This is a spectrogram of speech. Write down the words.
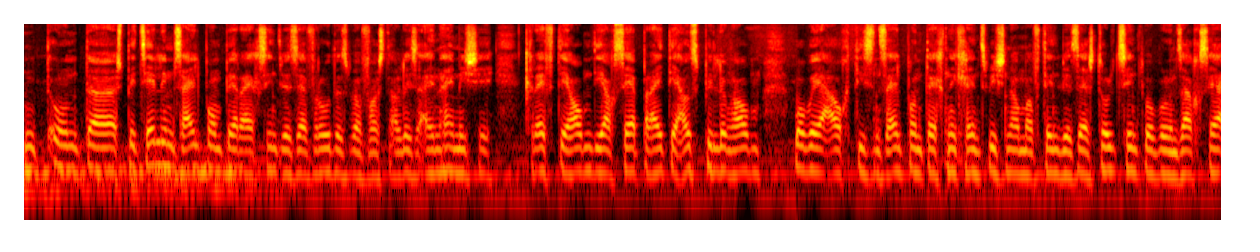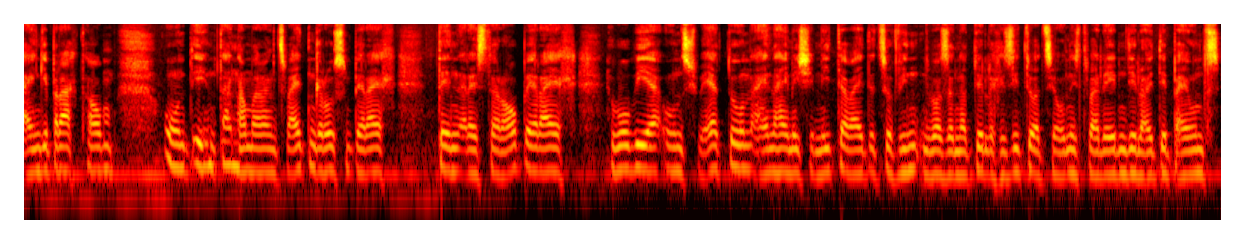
Und, und äh, speziell im Seilbahnbereich sind wir sehr froh, dass wir fast alles einheimische Kräfte haben, die auch sehr breite Ausbildung haben, wo wir auch diesen Seilbahntechniker inzwischen haben, auf den wir sehr stolz sind, wo wir uns auch sehr eingebracht haben. Und dann haben wir einen zweiten großen Bereich, den Restaurantbereich, wo wir uns schwer tun, einheimische Mitarbeiter zu finden, was eine natürliche Situation ist, weil eben die Leute bei uns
